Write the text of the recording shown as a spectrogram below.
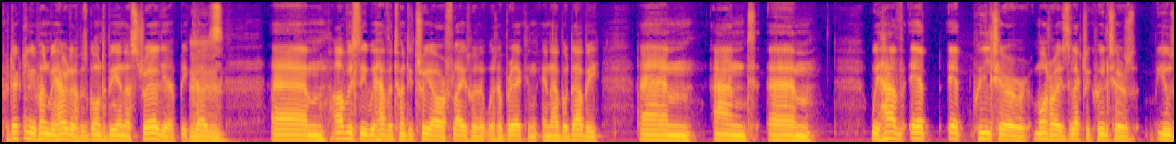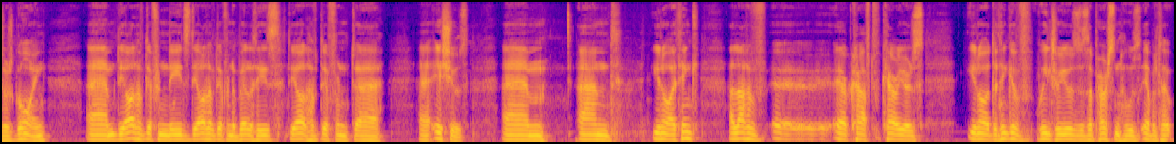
particularly when we heard it was going to be in Australia, because mm. um, obviously we have a 23 hour flight with, with a break in, in Abu Dhabi. Um, and um, we have eight, eight wheelchair, motorised electric wheelchairs users going. Um, they all have different needs, they all have different abilities, they all have different uh, uh, issues. Um, and, you know, I think a lot of uh, aircraft carriers, you know, they think of wheelchair users as a person who's able to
